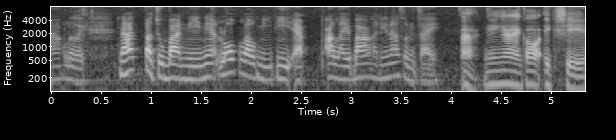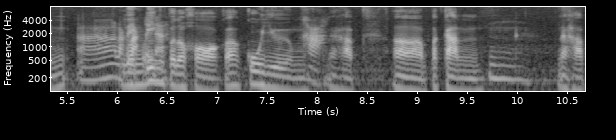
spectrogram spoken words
มากเลยณปัจจุบันนี้เนี่ยโลกเรามี D app อะไรบ้างอันนี้น่าสนใจๆอะ ง่ายๆก็ Exchange อ่าหลักๆเลย Lending นะ Protocol ก็กู้ยืมค่ะ นะครับเอ่อประกันอืม นะครับ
